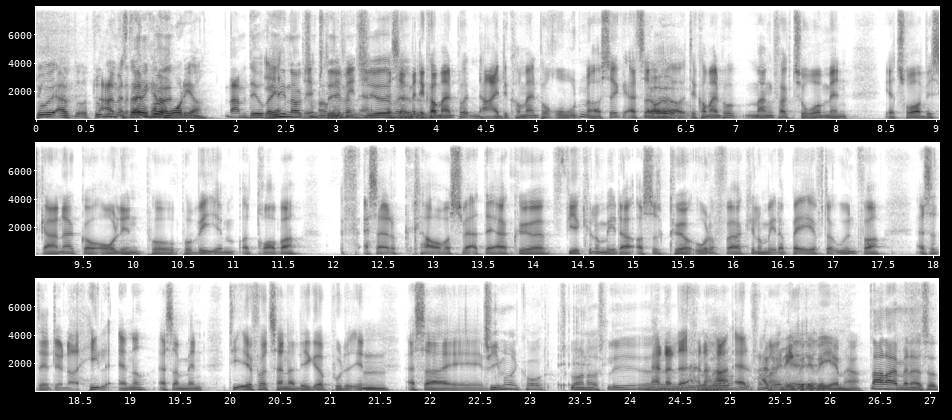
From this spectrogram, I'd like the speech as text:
Du, altså, du, du Nej, mener men stadigvæk, han er er- hurtigere. Nej, men det er jo rigtigt nok, det- som det Stefan siger. Altså, med- men det kommer an på, nej, det kommer an på ruten også, ikke? Altså, Jo, jo. og det kommer an på mange faktorer, men jeg tror, hvis Ghana går all in på, på VM og dropper, altså er du klar over, hvor svært det er at køre 4 km, og så køre 48 km bagefter udenfor? Altså, det, det er noget helt andet. Altså, men de efforts, han har ligget og puttet ind, mm. altså... Øh, Timerekord skulle han også lige... øh, han, har, lavet- han lave. har alt for Han mange... er ikke ved det øh, VM her. Nej, nej, men altså,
